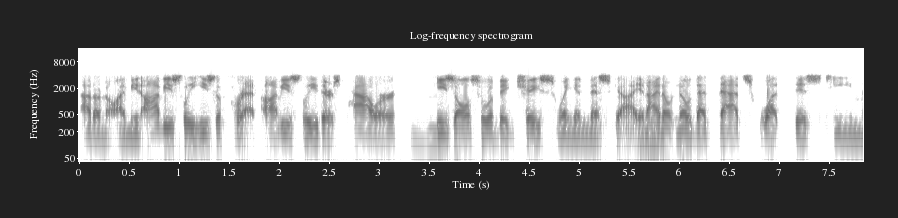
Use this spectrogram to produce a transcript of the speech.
I don't know. I mean, obviously he's a threat. Obviously there's power. He's also a big chase swing and miss guy, and I don't know that that's what this team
